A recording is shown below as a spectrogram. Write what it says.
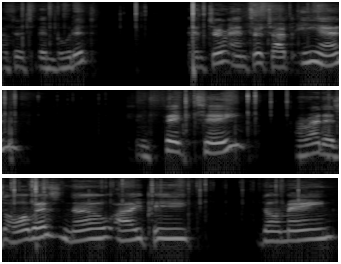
after it's been booted, enter, enter, type en, config t. All right, as always, no IP domain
